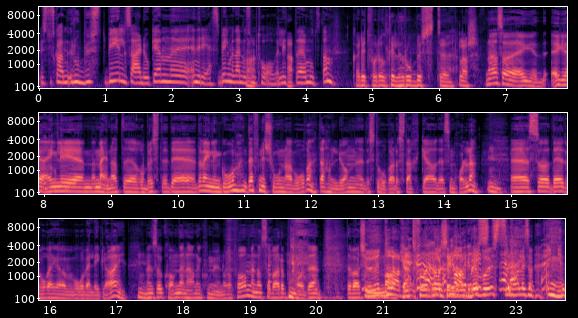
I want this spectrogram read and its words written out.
hvis du skal ha en robust bil, så er det jo ikke en, eh, en racerbil, men det er noe som tåler litt ja. motstand. Hva er ditt forhold til robust, eh, Lars? Nei, altså, jeg, jeg egentlig mener at eh, robust det, det var egentlig en god definisjon av ordet. Det handler jo om det store og det sterke og det som holder. Eh, så det er et ord jeg har vært veldig glad i. Men så kom den her kommunereformen, og så var det på en måte det var ikke Ødela maken- til robust. nå liksom, ingen,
